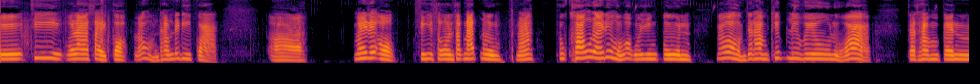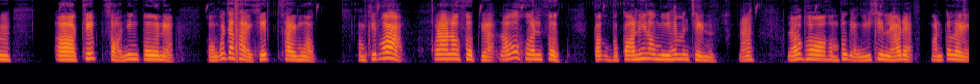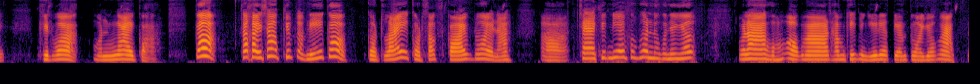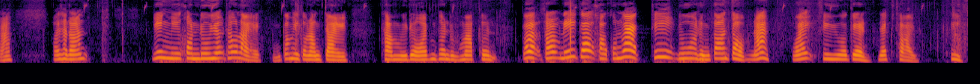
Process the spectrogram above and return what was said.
ที่เวลาใส่เกาะแล้วผมทำได้ดีกว่าอ่าไม่ได้ออกซีโซนสักนัดหนึ่งนะ ทุกครั้งเลยที่ผมออกมายิงปืน ไม่ว่าผมจะทำคลิปรีวิวหรือว่าจะทำเป็นอ่อคลิปสอนยิงปืนเนี่ย ผมก็จะใส่คิดใส่หมวก ผมคิดว่าเวลาเราฝึกเนี่ย เราก็ควรฝึกกับอุปกรณ์ที่เรามีให้มันชินนะ แล้วพอผมฝึกอย่างนี้ชินแล้วเนี่ย มันก็เลยคิดว่า มันง่ายกว่า ก็ถ้าใครชอบคลิปแบบนี้ก็กดไลค์กด subscribe ด้วยนะอ่าแชร์คลิปนี้ให้เพื่อนๆดูกันเยอะๆเวลาผมออกมาทำคลิปอย่างนี้เนี่ยเตรียมตัวเยอะมากนะ เพราะฉะนั้นยิ่งมีคนดูเยอะเท่าไหร่ ผมก็มีกำลังใจทำวิดีโอให้เพื่อนๆดูมากขึ้น ก็สำหรับนนี้ก็ขอบคุณมากที่ดูมาถึงตอนจบนะ ไว้ see you again next time peace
